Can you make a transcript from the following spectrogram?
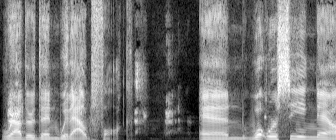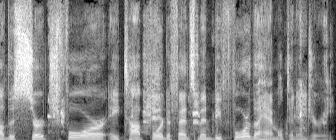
rather than without Faulk. And what we're seeing now, the search for a top four defenseman before the Hamilton injury.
